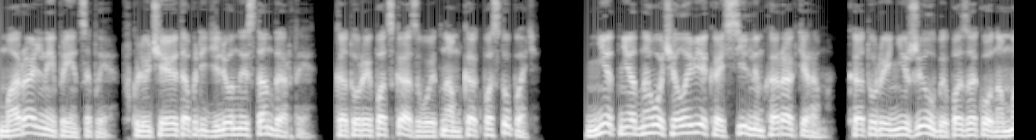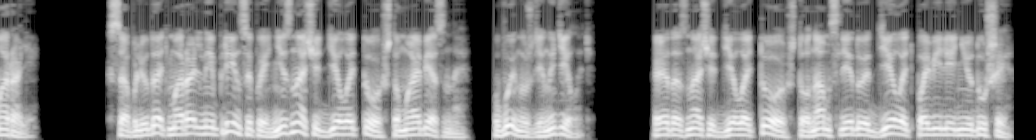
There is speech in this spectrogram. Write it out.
Моральные принципы включают определенные стандарты, которые подсказывают нам, как поступать. Нет ни одного человека с сильным характером, который не жил бы по законам морали. Соблюдать моральные принципы не значит делать то, что мы обязаны, вынуждены делать. Это значит делать то, что нам следует делать по велению души,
